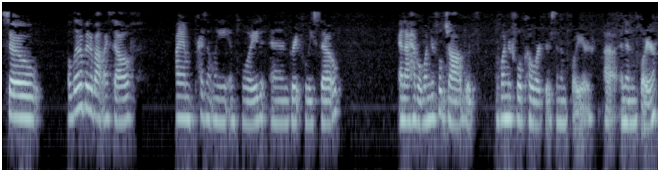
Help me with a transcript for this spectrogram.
So a little bit about myself. I am presently employed and gratefully so. And I have a wonderful job with wonderful coworkers and employer, uh, and an employer.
